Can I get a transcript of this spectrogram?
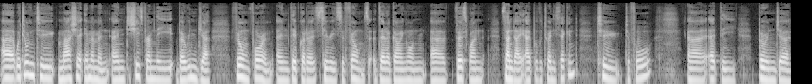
Uh, we're talking to Marsha Emerman, and she's from the Burrinja Film Forum, and they've got a series of films that are going on. Uh, first one, Sunday, April the 22nd, 2 to 4, uh, at the Burrinja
